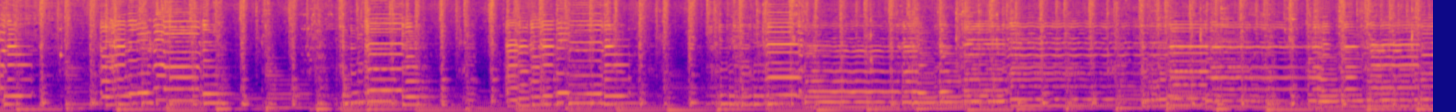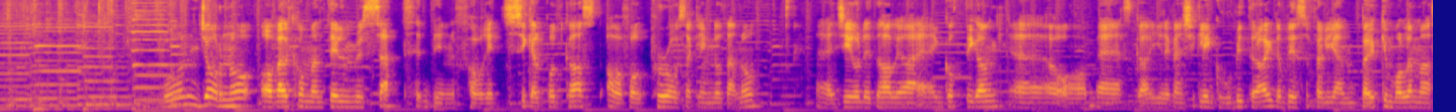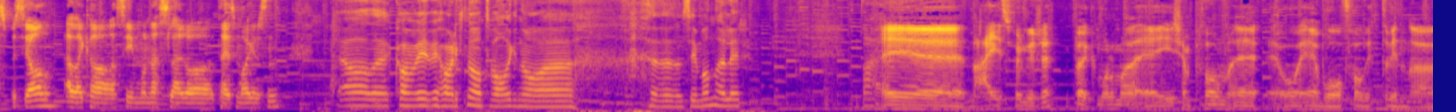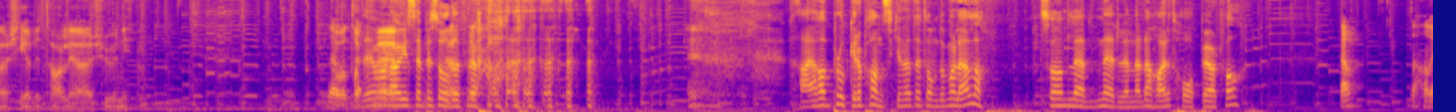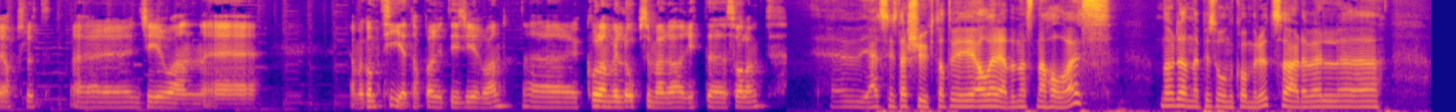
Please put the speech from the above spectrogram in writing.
Buongiorno og velkommen til Musett, din favorittsykkelpodkast av og for procycling.no. Eh, Giro d'Italia er godt i gang, eh, og vi skal gi dere en skikkelig godbit i dag. Det blir selvfølgelig en baukemolle med spesial, eller hva, Simon Nesler og Theis Magelsen? Ja, det kan vi. Vi har vel ikke noe annet valg nå, eh, Simon, eller? Nei, nei, selvfølgelig ikke. Baukemolle er i kjempeform og er vår favoritt til å vinne Giro d'Italia 2019. Det var, det var dagens episode fra Nei, Han plukker opp hanskene til Tom de Moulin, da. Så nederlenderne har et håp, i hvert fall. Ja, det har de absolutt. Eh, Giroen eh, Ja, Vi kom ti etapper ut i Giroen. Eh, hvordan vil du oppsummere rittet så langt? Eh, jeg syns det er sjukt at vi allerede nesten er halvveis. Når denne episoden kommer ut, så er det vel eh,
